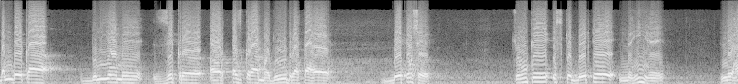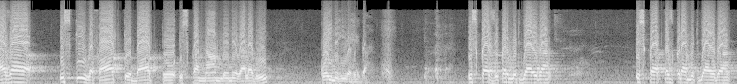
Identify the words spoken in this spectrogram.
بندے کا دنیا میں ذکر اور تذکرہ موجود رہتا ہے بیٹوں سے، چونکہ اس کے بیٹے نہیں ہیں، لہذا اس کی وفات کے بعد تو اس کا نام لینے والا بھی کوئی نہیں رہے گا۔ اس کا ذکر مٹ جائے گا، اس کا تذکرہ مٹ جائے گا،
